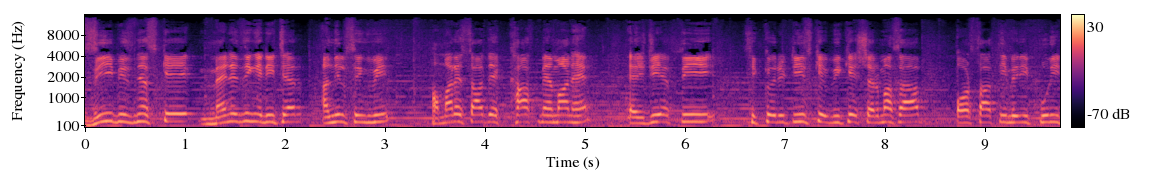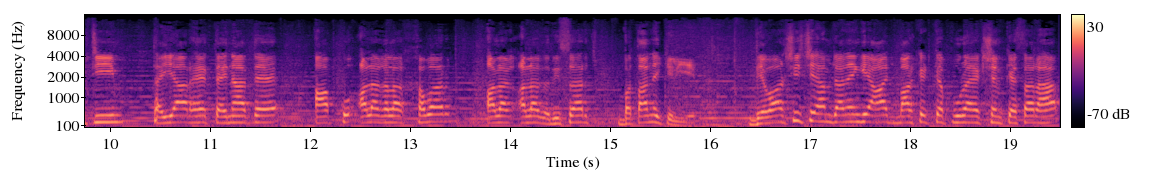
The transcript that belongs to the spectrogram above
जी बिज़नेस के मैनेजिंग एडिटर अनिल सिंघवी। हमारे साथ एक खास मेहमान है एच सिक्योरिटीज के वीके शर्मा साहब और साथ ही मेरी पूरी टीम तैयार है, तैनात है आपको अलग अलग खबर अलग अलग रिसर्च बताने के लिए। देवांशी से हम जानेंगे आज मार्केट का पूरा एक्शन कैसा रहा।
